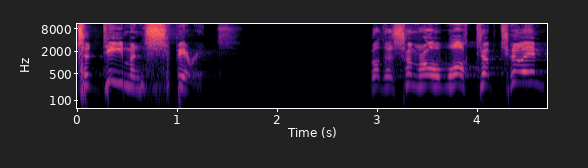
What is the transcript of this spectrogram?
to demon spirits. Brother Sumrall walked up to him,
